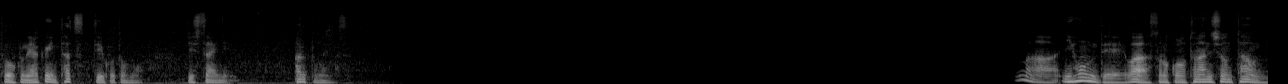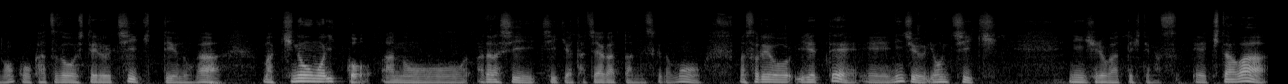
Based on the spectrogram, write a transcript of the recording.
東北の役に立つっていうことも実際にあると思います。今日本ではそのこのトランジションタウンのこう活動をしている地域っていうのが、まあ、昨日も1個、あの新しい地域が立ち上がったんですけども、まあ、それを入れて、えー、24地域に広がってきています。えー、北は、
